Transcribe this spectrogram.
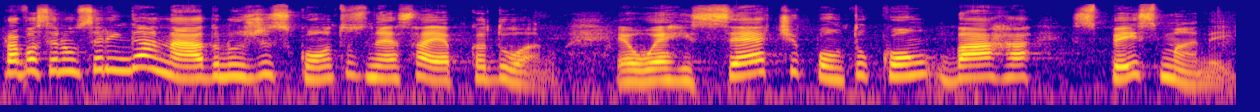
para você não ser enganado nos descontos nessa época do ano. É o r7.com/space money.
